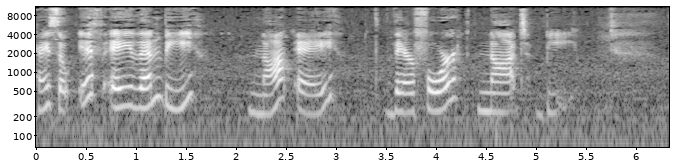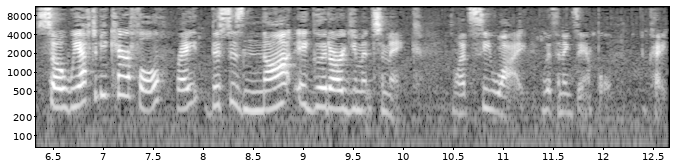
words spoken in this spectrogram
Okay, so if A then B, not A, therefore not B. So we have to be careful, right? This is not a good argument to make. Let's see why with an example. Okay,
